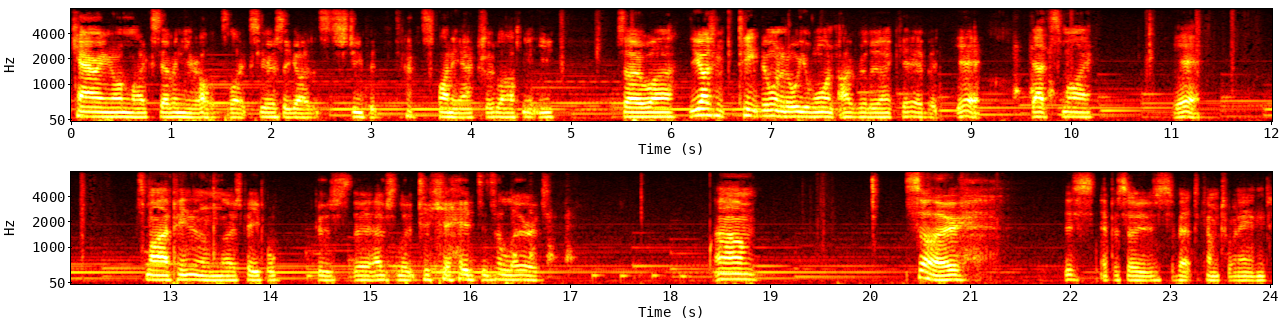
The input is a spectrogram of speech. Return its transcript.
carrying on like seven year olds. Like seriously, guys, it's stupid. it's funny actually laughing at you. So uh, you guys can keep doing it all you want. I really don't care. But yeah, that's my yeah, it's my opinion on those people because they're absolute dickheads. It's hilarious. Um. So this episode is about to come to an end.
